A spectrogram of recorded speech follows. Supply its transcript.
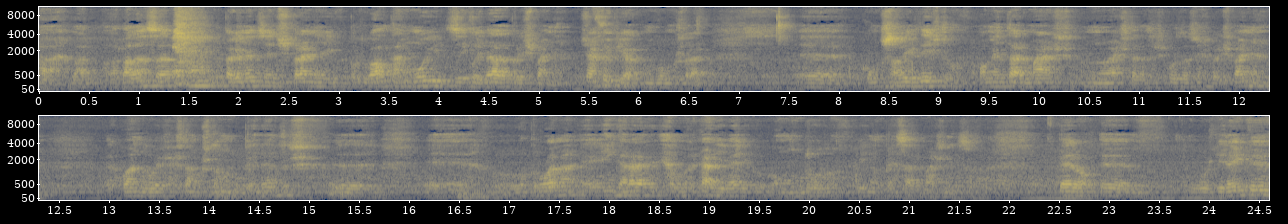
A, a, a, balança de pagamentos entre Espanha e Portugal está muito desequilibrada para a Espanha. Já foi pior, como vou mostrar. Eh, como sair disto, aumentar mais nuestras exportações para a Espanha, quando já estamos tão dependentes, eh, o problema é encarar o mercado ibérico como um todo e não pensar mais nisso. Pero, eh, vos direi que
